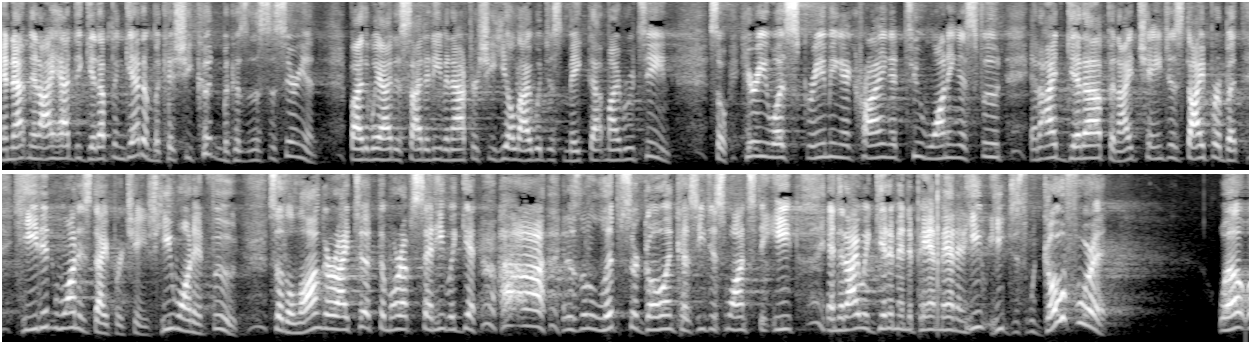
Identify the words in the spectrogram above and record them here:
And that meant I had to get up and get him because she couldn't because of the cesarean. By the way, I decided even after she healed, I would just make that my routine. So here he was screaming and crying at two, wanting his food. And I'd get up and I'd change his diaper, but he didn't want his diaper changed. He wanted food. So the longer I took, the more upset he would get. Ah, and his little lips are going because he just wants to eat. And then I would get him into Pam Man and he, he just would go for it. Well,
